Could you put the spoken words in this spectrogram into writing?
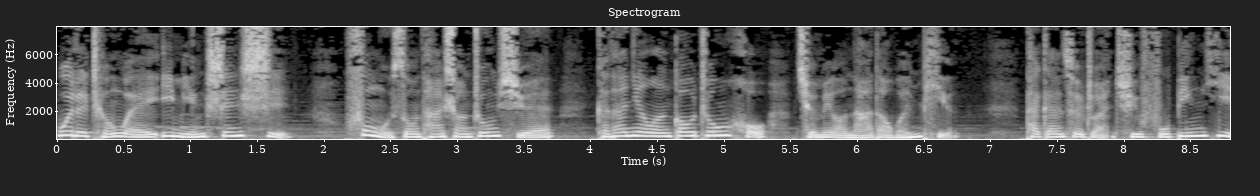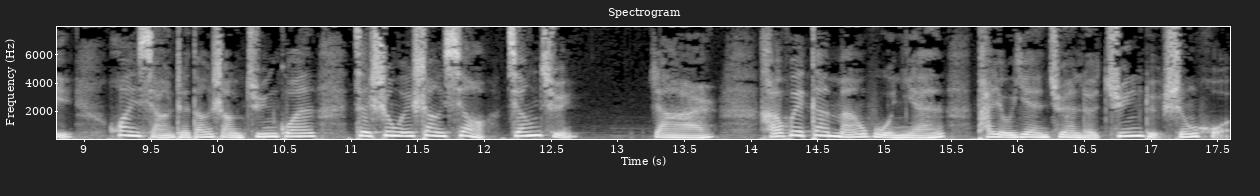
为了成为一名绅士，父母送他上中学，可他念完高中后却没有拿到文凭，他干脆转去服兵役，幻想着当上军官，再升为上校、将军。然而，还未干满五年，他又厌倦了军旅生活。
